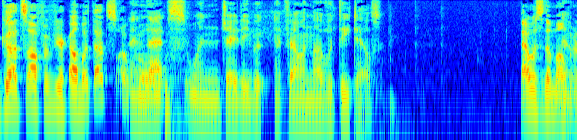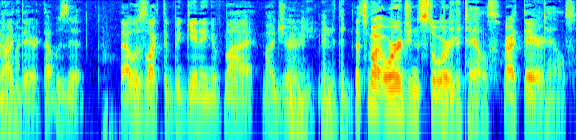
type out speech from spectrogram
guts off of your helmet. That's so cool. And cool. that's when JD fell in love with details. that was the moment, right there. That was it. That was like the beginning of my my mm-hmm. journey. Into the that's my origin into story the tails. right there. Tails.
